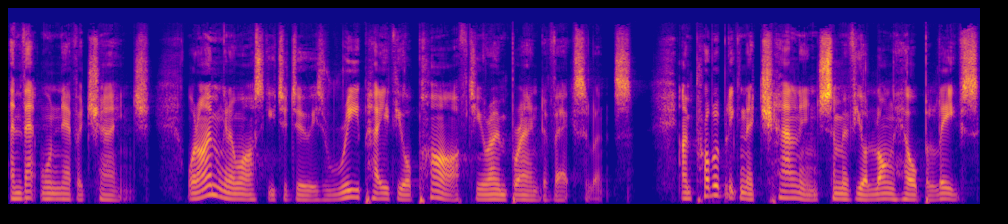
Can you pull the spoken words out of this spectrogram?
and that will never change. What I'm going to ask you to do is repave your path to your own brand of excellence. I'm probably going to challenge some of your long held beliefs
